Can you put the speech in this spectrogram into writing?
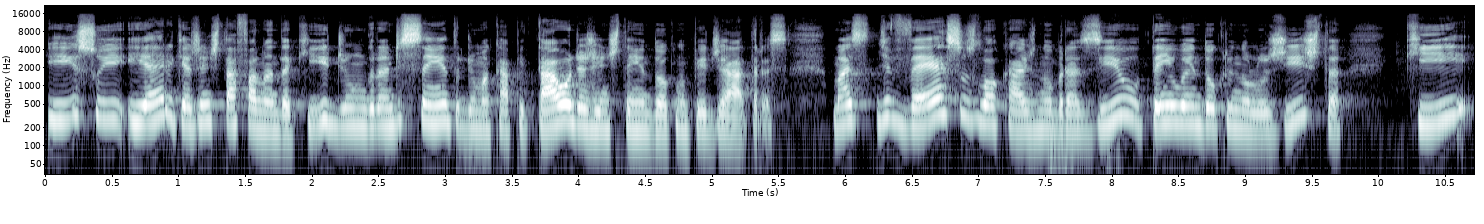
Isso, e, e Eric, a gente está falando aqui de um grande centro, de uma capital onde a gente tem endocrinopediatras, mas diversos locais no Brasil tem o endocrinologista que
